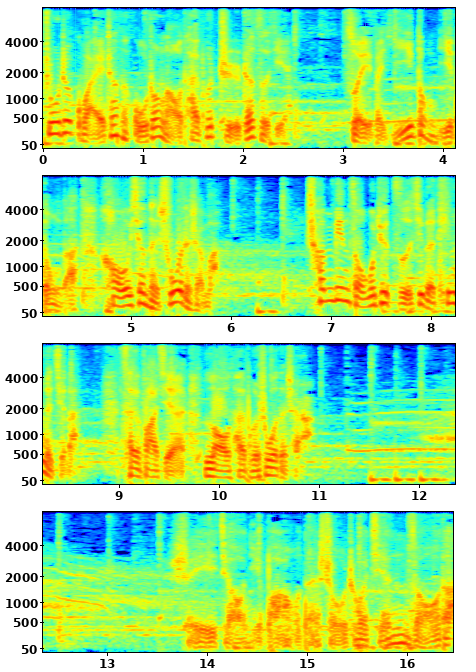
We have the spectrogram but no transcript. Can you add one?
拄着拐杖的古装老太婆指着自己，嘴巴一动一动的，好像在说着什么。陈斌走过去仔细的听了起来，才发现老太婆说的是：“谁叫你把我的手镯捡走的？”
